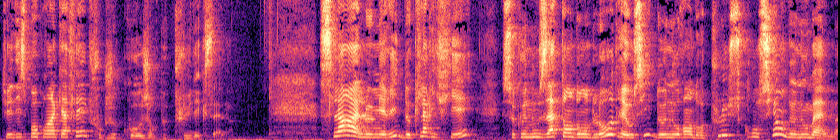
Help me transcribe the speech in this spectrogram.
Tu es dispo pour un café? Il faut que je cause, j'en peux plus d'Excel. Cela a le mérite de clarifier ce que nous attendons de l'autre et aussi de nous rendre plus conscients de nous-mêmes.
